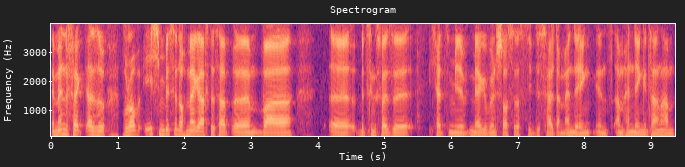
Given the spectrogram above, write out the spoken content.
Im Endeffekt, also worauf ich ein bisschen noch mehr geachtet habe, ähm, war, äh, beziehungsweise ich hätte mir mehr gewünscht, außer dass sie das halt am Ende hin, ins, am Ende getan haben,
